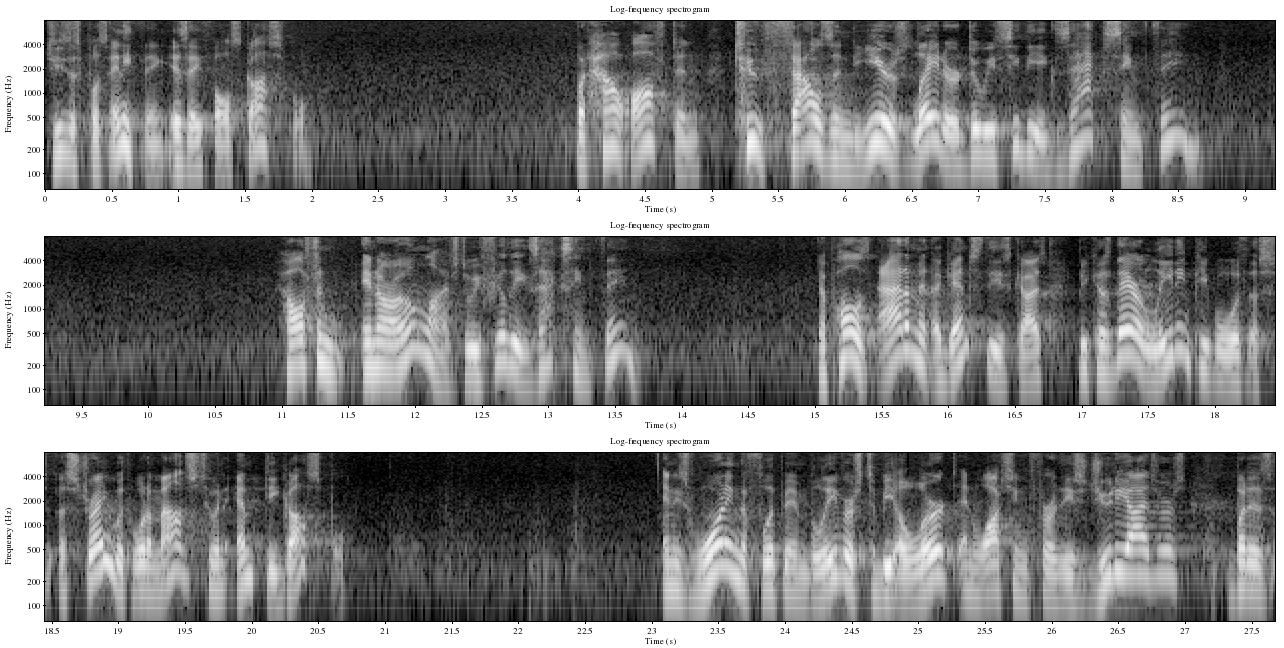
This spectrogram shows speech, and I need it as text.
Jesus plus anything is a false gospel. But how often, 2,000 years later, do we see the exact same thing? How often in our own lives do we feel the exact same thing? Now, Paul is adamant against these guys because they are leading people with astray with what amounts to an empty gospel. And he's warning the Philippian believers to be alert and watching for these Judaizers, but as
